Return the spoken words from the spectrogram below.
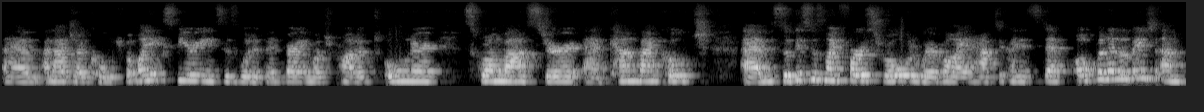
um, an agile coach, but my experiences would have been very much product owner, scrum master, and Kanban coach. Um, so this was my first role whereby I had to kind of step up a little bit and,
